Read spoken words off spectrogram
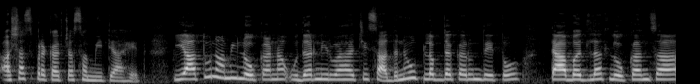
अशाच प्रकारच्या समिती आहेत. यातून आम्ही लोकांना उदरनिर्वाहाची साधनं उपलब्ध करून देतो. त्या बदल्यात लोकांचा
